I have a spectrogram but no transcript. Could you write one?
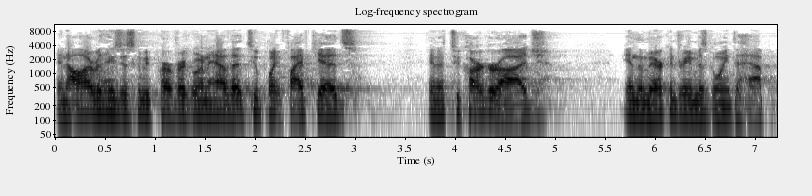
and how everything's just going to be perfect. We're going to have that 2.5 kids in a two car garage and the American dream is going to happen.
